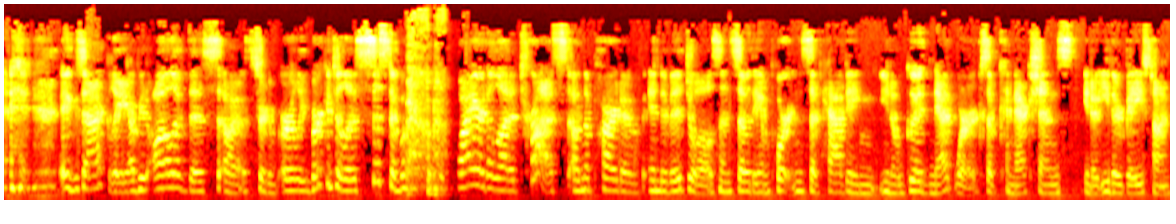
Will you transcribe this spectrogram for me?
exactly. I mean, all of this uh, sort of early mercantilist system required a lot of trust on the part of individuals, and so the importance of having you know good networks of connections, you know, either based on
